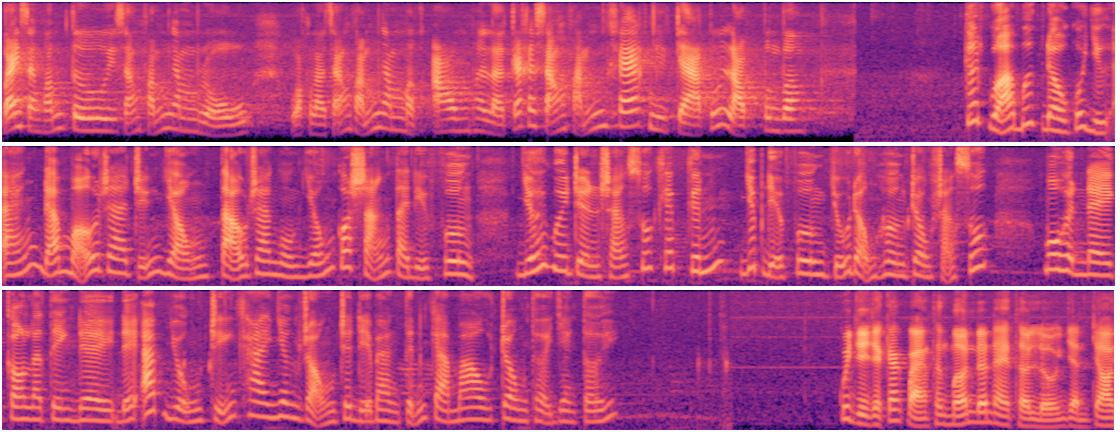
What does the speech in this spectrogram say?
bán sản phẩm tươi sản phẩm ngâm rượu hoặc là sản phẩm ngâm mật ong hay là các cái sản phẩm khác như trà túi lọc vân vân. Kết quả bước đầu của dự án đã mở ra triển vọng tạo ra nguồn giống có sẵn tại địa phương với quy trình sản xuất khép kín giúp địa phương chủ động hơn trong sản xuất. Mô hình này còn là tiền đề để áp dụng triển khai nhân rộng trên địa bàn tỉnh Cà Mau trong thời gian tới. Quý vị và các bạn thân mến, đến đây thời lượng dành cho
